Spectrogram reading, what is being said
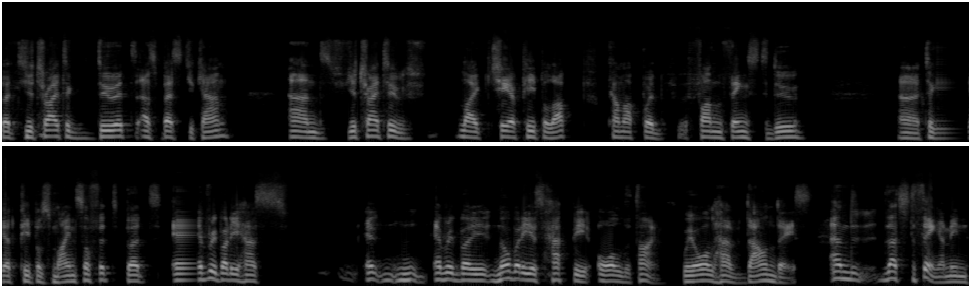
but you try to do it as best you can. And you try to like cheer people up come up with fun things to do uh, to get people's minds off it. But everybody has, everybody, nobody is happy all the time. We all have down days, and that's the thing. I mean,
